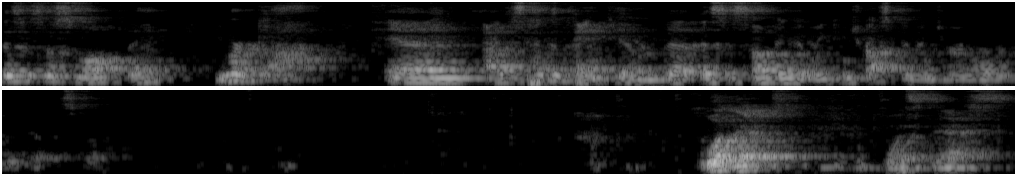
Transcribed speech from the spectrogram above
this is a small thing. You are God. And I just had to thank him that this is something that we can trust him and turn over to him. So. What next? What's next?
